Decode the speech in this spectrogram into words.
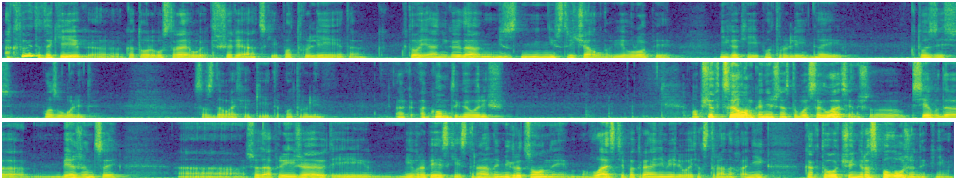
А кто это такие, э, которые устраивают шариатские патрули? Это кто? Я никогда не, не встречал в Европе никакие патрули, да и кто здесь позволит создавать какие-то патрули? О, о ком ты говоришь? Вообще, в целом, конечно, я с тобой согласен, что псевдобеженцы сюда приезжают, и европейские страны, миграционные власти, по крайней мере, в этих странах, они как-то очень расположены к ним.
